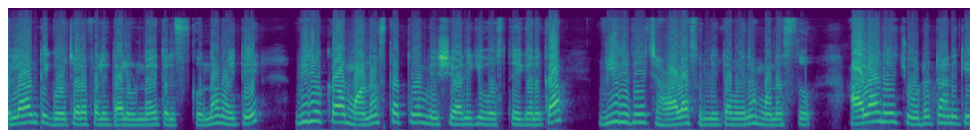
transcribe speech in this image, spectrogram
ఎలాంటి గోచర ఫలితాలు ఉన్నాయో తెలుసుకుందాం. అయితే వీరి యొక్క మనస్తత్వం విషయానికి వస్తే గనక వీరిది చాలా సున్నితమైన మనస్సు. అలానే చూడటానికి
